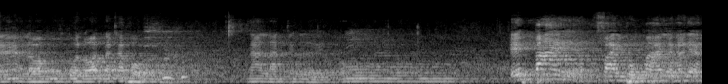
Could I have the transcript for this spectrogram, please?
นะฮะระวังมือตัวร้อนนะครับผม น่ารักจังเลยโอ้เอ๊ะป้าย ไฟผมมาอย่างนั้นเนี่ย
